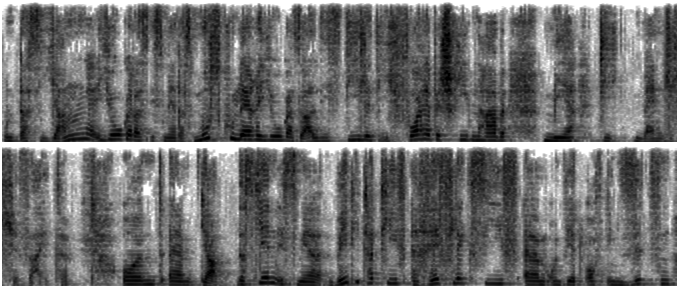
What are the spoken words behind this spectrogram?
Und das Yang-Yoga, das ist mehr das muskuläre Yoga, also all die Stile, die ich vorher beschrieben habe, mehr die männliche Seite. Und ähm, ja, das Yin ist mehr meditativ, reflexiv ähm, und wird oft im Sitzen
